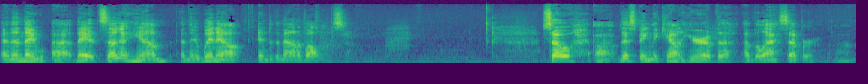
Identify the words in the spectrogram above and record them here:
And then they uh, they had sung a hymn, and they went out into the Mount of Olives. So, uh, this being the count here of the of the Last Supper, um,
